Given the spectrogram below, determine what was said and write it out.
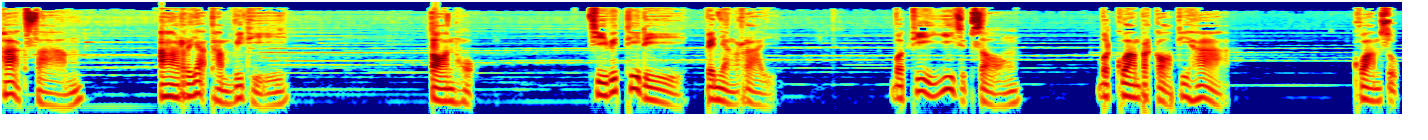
ภาคสามอารยธรรมวิถี ตอน 6 ชีวิตที่ดีเป็นอย่างไร บทที่ 22 บทความประกอบที่ 5 ความสุข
